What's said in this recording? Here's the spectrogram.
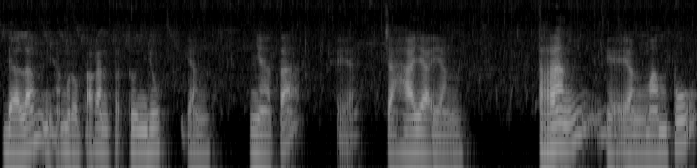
dalamnya merupakan petunjuk yang nyata, ya, cahaya yang terang, ya, yang mampu,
